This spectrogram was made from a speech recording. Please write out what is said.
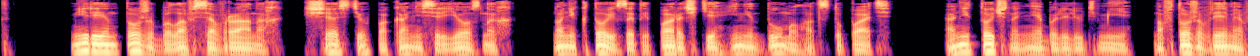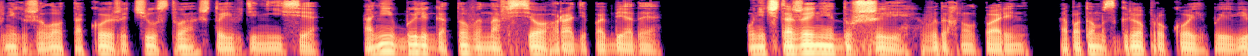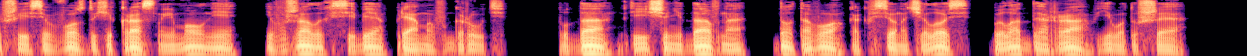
Мириен тоже была вся в ранах, к счастью, пока не серьезных, но никто из этой парочки и не думал отступать. Они точно не были людьми, но в то же время в них жило такое же чувство, что и в Денисе. Они были готовы на все ради победы. «Уничтожение души», — выдохнул парень, а потом сгреб рукой появившиеся в воздухе красные молнии и вжал их себе прямо в грудь. Туда, где еще недавно, до того, как все началось, была дыра в его душе.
